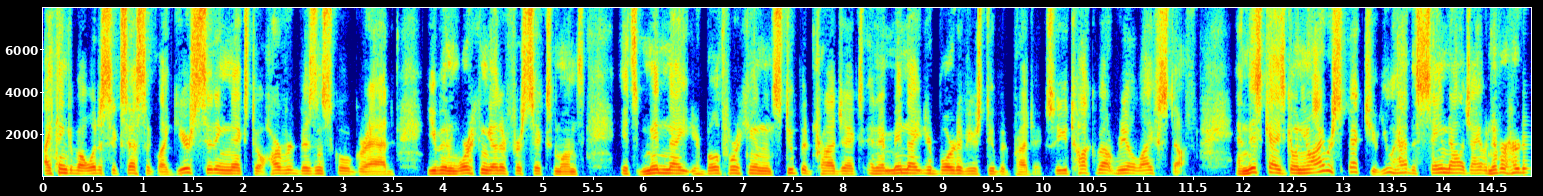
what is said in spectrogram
I think about what does success look like you're sitting next to a Harvard Business School grad, you've been working together for six months, it's midnight, you're both working on stupid projects, and at midnight, you're bored of your stupid project. So you talk about real life stuff. And this guy's going, you know, I respect you. You have the same knowledge. I've never heard of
